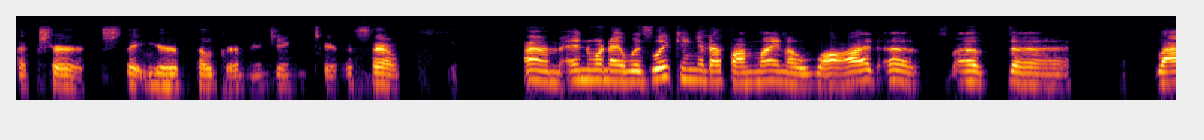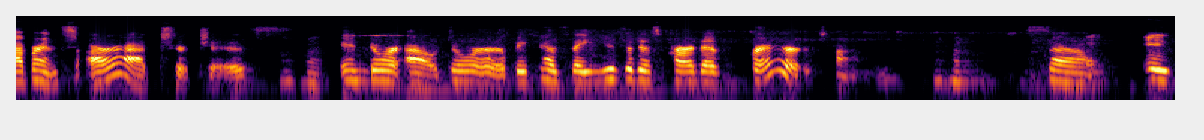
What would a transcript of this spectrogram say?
the church that you're pilgrimaging to. So, um, and when I was looking it up online, a lot of, of the labyrinths are at churches, Mhm. indoor, outdoor, because they use it as part of prayer time. Mhm. So, It,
